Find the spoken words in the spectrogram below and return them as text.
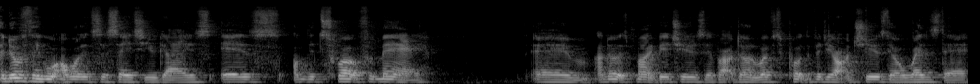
Another thing what I wanted to say to you guys is on the 12th of May, um, I know it might be a Tuesday, but I don't know whether to put the video out on Tuesday or Wednesday.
